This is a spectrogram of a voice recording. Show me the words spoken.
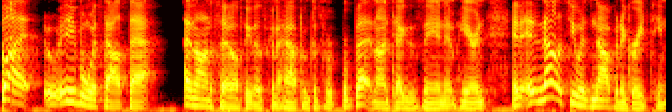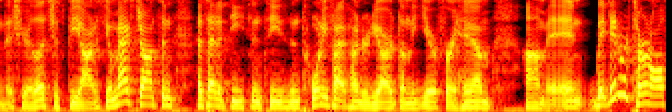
but even without that, and honestly, I don't think that's going to happen because we're, we're, betting on Texas A&M here, and, and and LSU has not been a great team this year. Let's just be honest. You know, Max Johnson has had a decent season, 2,500 yards on the year for him, um, and they did return all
